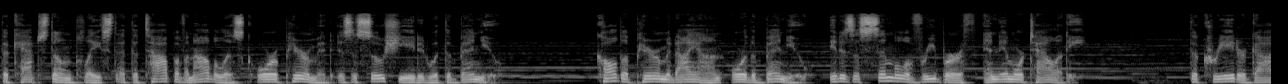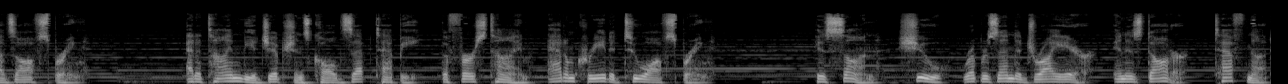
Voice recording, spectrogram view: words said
The capstone placed at the top of an obelisk or a pyramid is associated with the Bennu. Called a pyramidion or the Bennu, it is a symbol of rebirth and immortality. The creator god's offspring. At a time the Egyptians called Zep Tepi, the first time, Atum created two offspring. His son, Shu, represented dry air, and his daughter, Tefnut,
